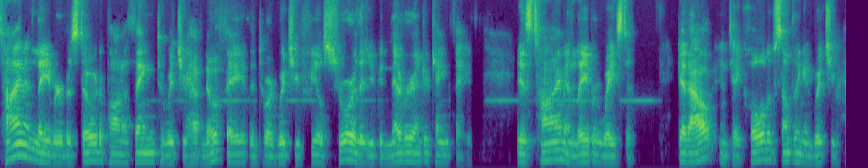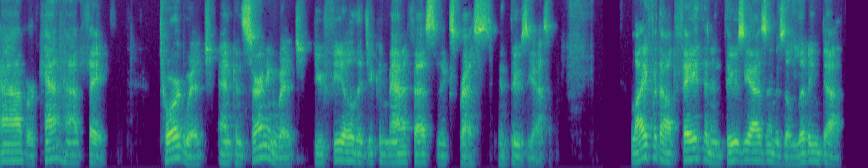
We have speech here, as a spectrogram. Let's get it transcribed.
Time and labor bestowed upon a thing to which you have no faith and toward which you feel sure that you could never entertain faith is time and labor wasted. Get out and take hold of something in which you have or can have faith, toward which and concerning which you feel that you can manifest and express enthusiasm. Life without faith and enthusiasm is a living death.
